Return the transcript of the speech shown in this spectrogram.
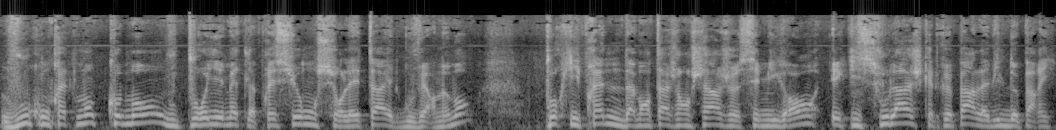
vous concrètement, comment vous pourriez mettre la pression sur l'État et le gouvernement pour qu'ils prennent davantage en charge ces migrants et qu'ils soulagent quelque part la ville de Paris?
